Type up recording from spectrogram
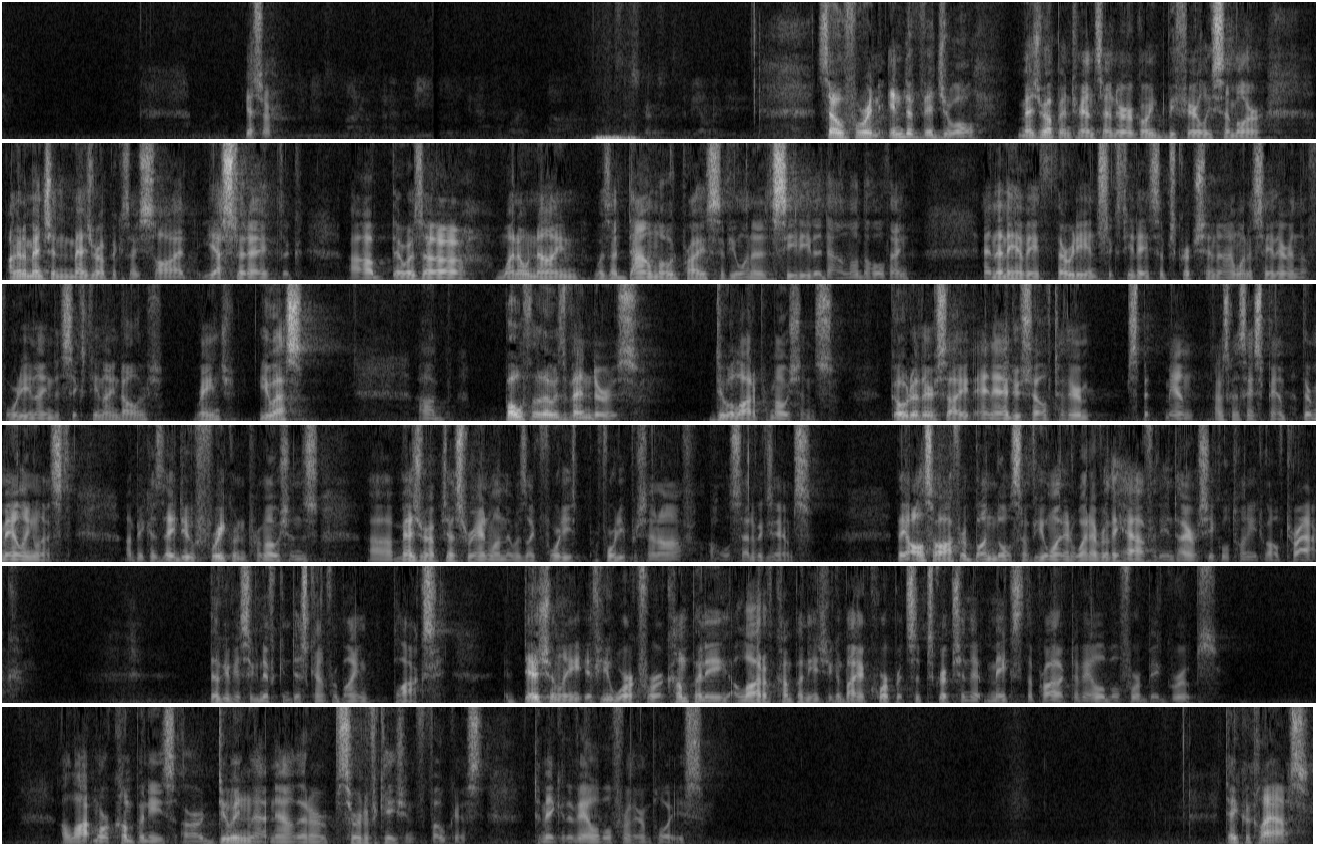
Yes, sir. So for an individual, MeasureUp and Transcender are going to be fairly similar. I'm going to mention MeasureUp because I saw it yesterday. Uh, there was a 109 was a download price if you wanted a CD to download the whole thing. And then they have a 30 and 60 day subscription, and I want to say they're in the 49 to 69 dollars range, US. Uh, both of those vendors do a lot of promotions. Go to their site and add yourself to their sp- I was going to say spam, their mailing list, uh, because they do frequent promotions. Uh, MeasureUp just ran one that was like 40 percent off a whole set of exams. They also offer bundles, so if you wanted whatever they have for the entire SQL 2012 track, they'll give you a significant discount for buying blocks. Additionally, if you work for a company, a lot of companies, you can buy a corporate subscription that makes the product available for big groups. A lot more companies are doing that now that are certification focused to make it available for their employees. Take a class.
